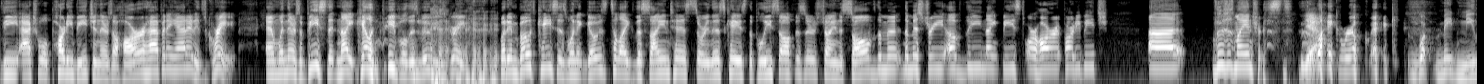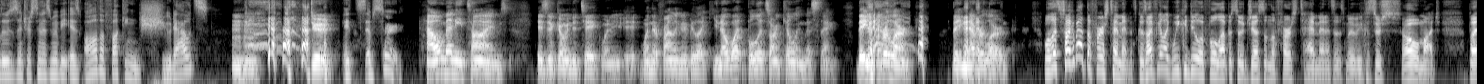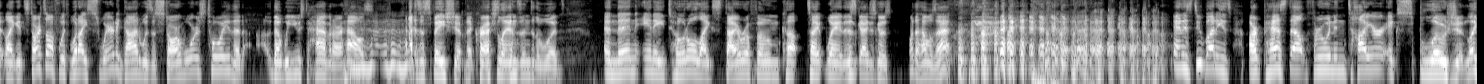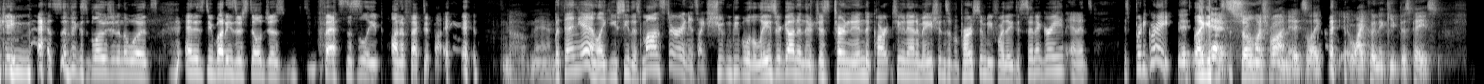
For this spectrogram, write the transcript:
the actual party beach and there's a horror happening at it, it's great. And when there's a beast at night killing people, this movie's great. but in both cases, when it goes to like the scientists, or in this case, the police officers trying to solve the the mystery of the night beast or horror at Party Beach, uh, loses my interest. Yeah. like real quick. what made me lose interest in this movie is all the fucking shootouts. Mhm. Dude, It's absurd. how many times is it going to take when you, when they're finally going to be like, you know what, bullets aren't killing this thing? They never learn. They never learn. Well, let's talk about the first 10 minutes because I feel like we could do a full episode just on the first 10 minutes of this movie because there's so much. But like it starts off with what I swear to God was a Star Wars toy that that we used to have at our house as a spaceship that crash lands into the woods. And then in a total like styrofoam cup type way, this guy just goes, "What the hell was that?" and his two buddies are passed out through an entire explosion, like a massive explosion in the woods, and his two buddies are still just fast asleep, unaffected by it. oh man. But then, yeah, like you see this monster, and it's like shooting people with a laser gun, and they're just turning into cartoon animations of a person before they disintegrate, and it's it's pretty great. It's Like, like yeah, it's- it's so much fun. It's like why couldn't it keep this pace?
